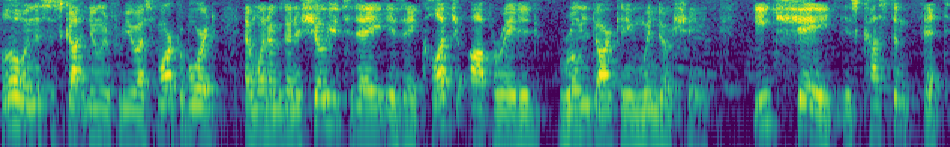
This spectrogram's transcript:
Hello, and this is Scott Newman from US Markerboard, and what I'm going to show you today is a clutch-operated room darkening window shade. Each shade is custom fit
